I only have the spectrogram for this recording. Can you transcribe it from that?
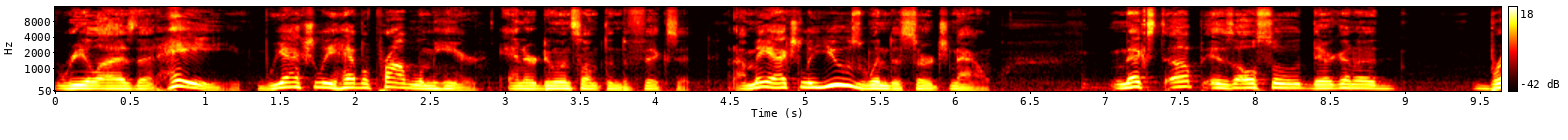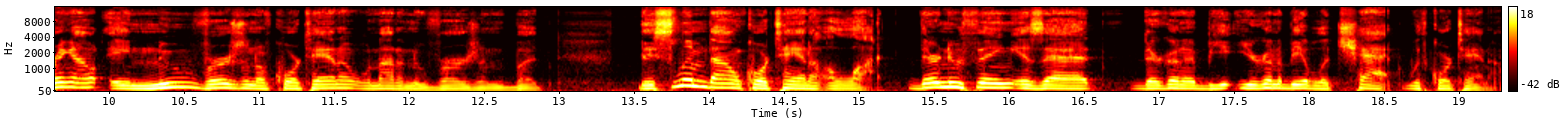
realize that, hey, we actually have a problem here and are doing something to fix it. I may actually use Windows Search now. Next up is also they're going to bring out a new version of Cortana. Well, not a new version, but they slimmed down Cortana a lot. Their new thing is that they're going to be you're going to be able to chat with Cortana.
